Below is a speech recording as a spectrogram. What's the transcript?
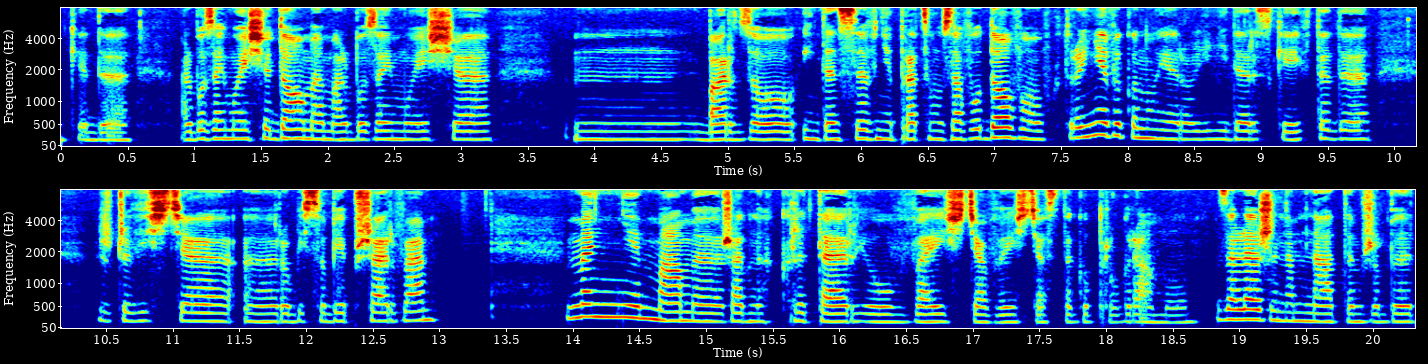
y, kiedy albo zajmuje się domem, albo zajmuje się bardzo intensywnie pracą zawodową, w której nie wykonuje roli liderskiej. Wtedy rzeczywiście y, robi sobie przerwę. My nie mamy żadnych kryteriów wejścia, wyjścia z tego programu. Zależy nam na tym, żeby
